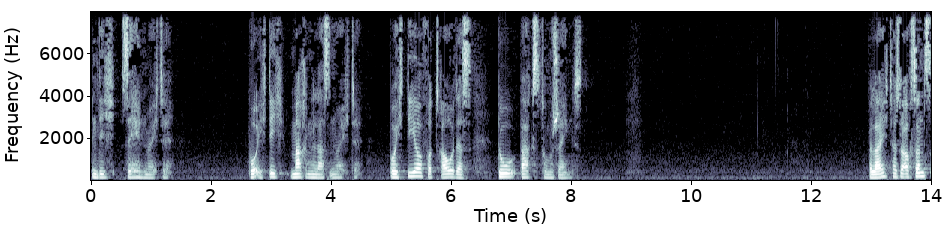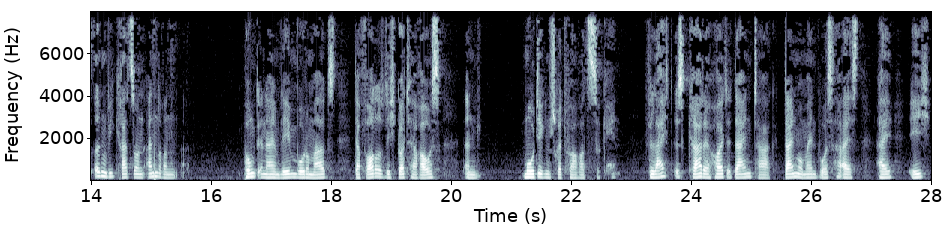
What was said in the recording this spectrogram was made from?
in dich sehen möchte wo ich dich machen lassen möchte, wo ich dir vertraue, dass du Wachstum schenkst. Vielleicht hast du auch sonst irgendwie gerade so einen anderen Punkt in deinem Leben, wo du merkst, da fordert dich Gott heraus, einen mutigen Schritt vorwärts zu gehen. Vielleicht ist gerade heute dein Tag, dein Moment, wo es heißt, hey, ich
